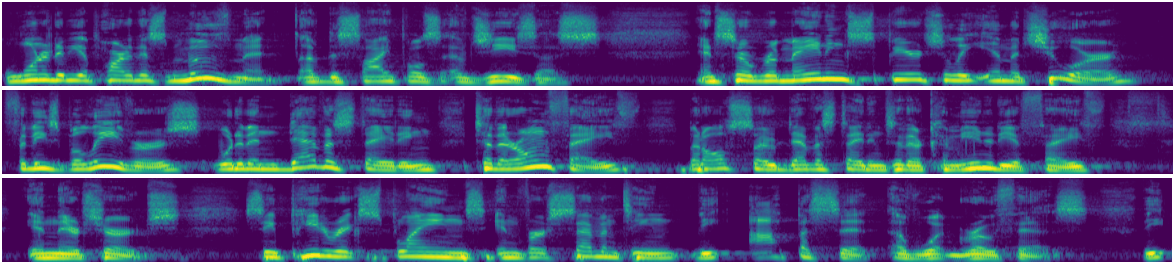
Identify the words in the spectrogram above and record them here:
wanted to be a part of this movement of disciples of Jesus. And so remaining spiritually immature for these believers would have been devastating to their own faith, but also devastating to their community of faith in their church. See, Peter explains in verse 17 the opposite of what growth is. The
